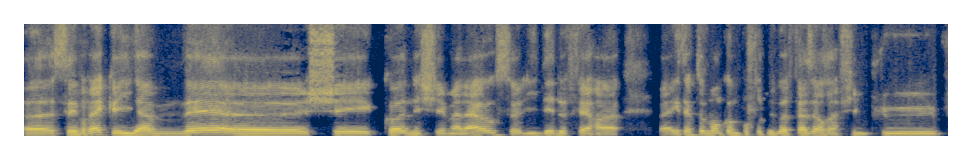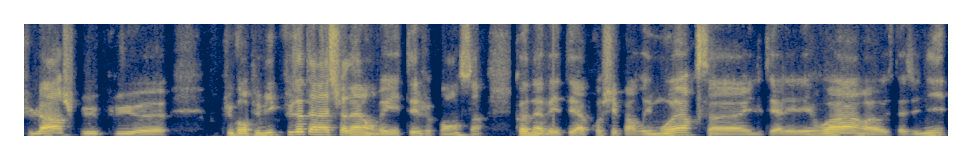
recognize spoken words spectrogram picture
euh, c'est vrai qu'il y avait euh, chez Kon et chez Madhouse l'idée de faire euh, bah, exactement comme pour Tokyo Godfathers un film plus plus large, plus plus plus grand public, plus international en vérité, je pense. Kon avait été approché par DreamWorks, euh, il était allé les voir euh, aux États-Unis.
